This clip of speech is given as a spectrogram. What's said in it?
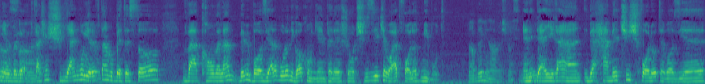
New Vegas. قشنگ شیلنگ رو گرفتن رو Bethesda. و کاملا ببین بازیه رو برو نگاه کن gameplay ش رو. چیزی که باید Fallout می بود ببینمش یعنی دقیقا به همه چیش فالوت بازیه.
